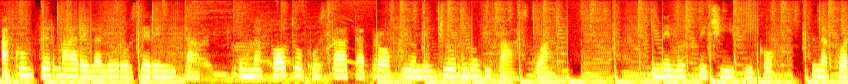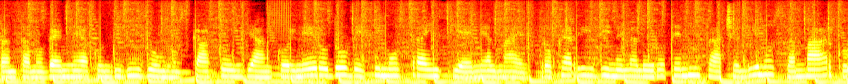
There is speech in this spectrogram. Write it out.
A confermare la loro serenità, una foto postata proprio nel giorno di Pasqua. Nello specifico, la 49enne ha condiviso uno scatto in bianco e nero dove si mostra insieme al maestro Carrisi nella loro tenuta a Cellino San Marco.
